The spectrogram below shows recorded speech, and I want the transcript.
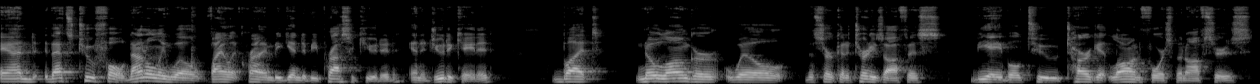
And that's twofold. Not only will violent crime begin to be prosecuted and adjudicated, but no longer will the circuit attorney's office be able to target law enforcement officers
